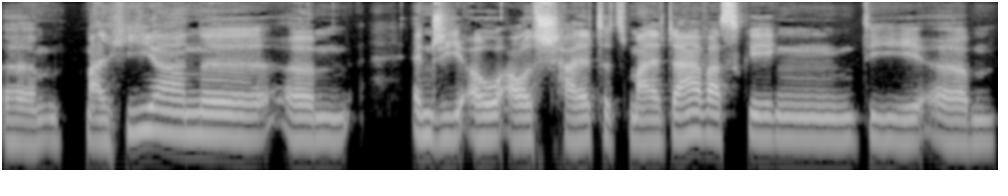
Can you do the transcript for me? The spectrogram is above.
ähm, mal hier eine ähm, NGO ausschaltet, mal da was gegen die ähm,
